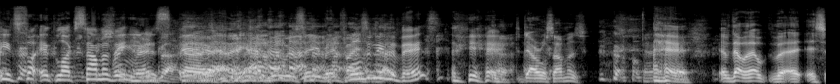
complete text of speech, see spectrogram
It's like, it, like some of it. Red just, back. Yeah, yeah, yeah. see red faces. Wasn't he the best? yeah. Daryl Somers. If that, that, but, it's,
